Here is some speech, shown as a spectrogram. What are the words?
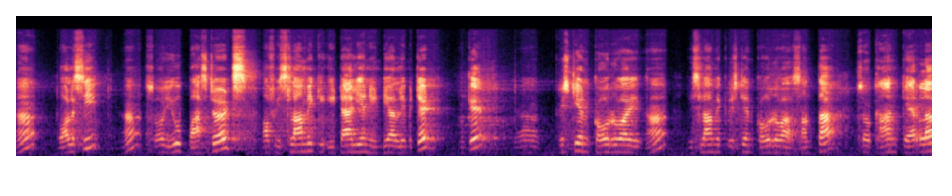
huh, policy. Huh? So you bastards of Islamic Italian India Limited, okay, uh, Christian Kaurava, huh? Islamic Christian Kaurava Santa. So Khan Kerala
